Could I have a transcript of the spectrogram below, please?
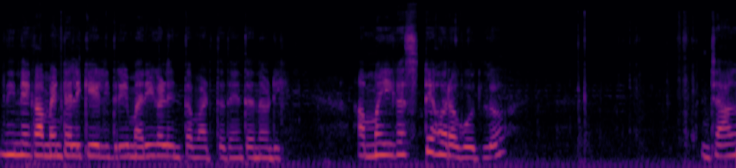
ನಿನ್ನೆ ಕಮೆಂಟಲ್ಲಿ ಕೇಳಿದ್ರಿ, ಮರಿಗಳು ಮರಿಗಳೆಂತ ಮಾಡ್ತದೆ ಅಂತ ನೋಡಿ. ಅಮ್ಮ ಈಗಷ್ಟೇ ಹೊರಗೋದ್ಲು. ಜಾಗ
